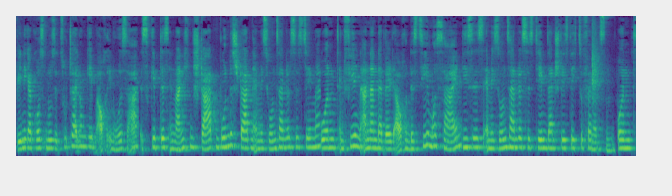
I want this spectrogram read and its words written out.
weniger kostenlose Zuteilungen geben, auch in den USA. Es gibt es in manchen Staaten, Bundesstaaten Emissionshandelssysteme und in vielen anderen der Welt auch. Und das Ziel muss sein, dieses Emissionshandelssystem dann schließlich zu vernetzen. Und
